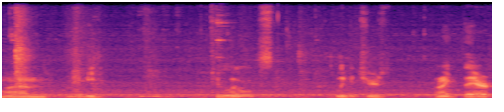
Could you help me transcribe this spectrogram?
one, maybe two little ligatures right there.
